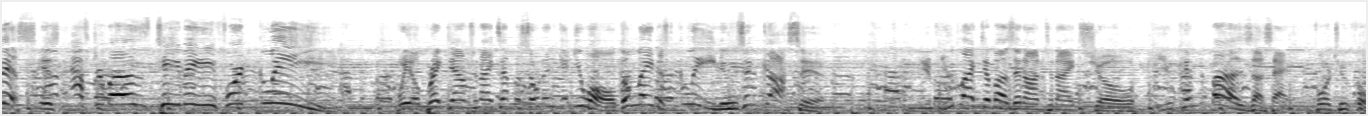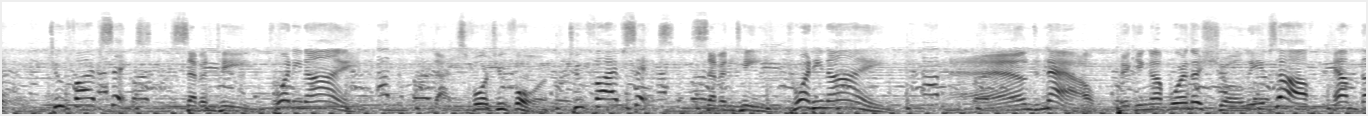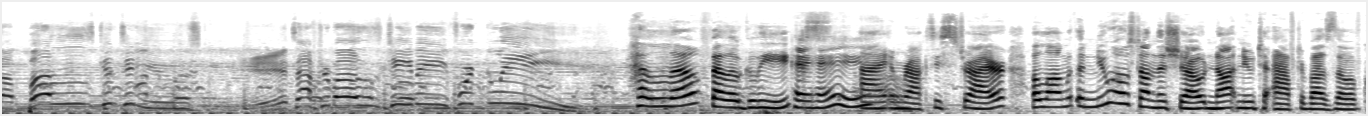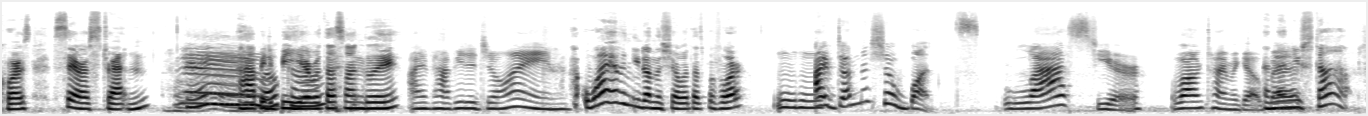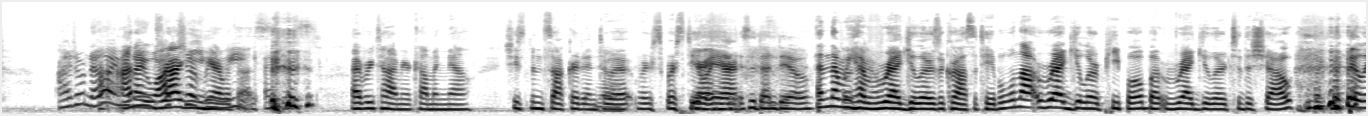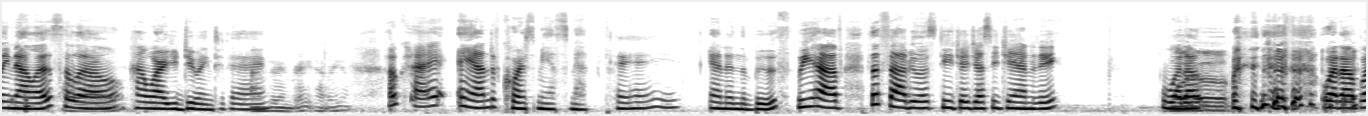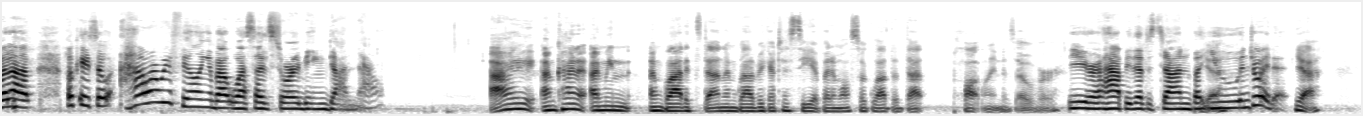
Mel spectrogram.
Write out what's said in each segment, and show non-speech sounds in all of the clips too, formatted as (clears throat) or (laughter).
This is AfterBuzz TV for Glee. We'll break down tonight's episode and get you all the latest Glee news and gossip. If you'd like to buzz in on tonight's show, you can buzz us at 424 256 1729. That's 424 256 1729. And now, picking up where the show leaves off and the buzz continues, it's AfterBuzz TV for Glee. Hello, fellow Glee. Hey, hey. I am Roxy Stryer, along with a new host on this show, not new to AfterBuzz, though, of course, Sarah Stratton. Hey, Happy to be here with us on Glee. I'm happy to join. Why haven't you done the show with us before? Mm-hmm. I've done this show once last year, a long time ago. And then you stopped. I don't know. I I'm mean, I watch dragging every you here week. with us. I just- (laughs) Every time you're coming now. She's been suckered into it. We're, we're stealing You're her. It's a done deal. And then we have regulars across the table. Well, not regular people, but regular to the show. (laughs) Billy Nellis, hello. How are you doing today? I'm doing great. How are you? Okay. And of course, Mia Smith. Hey, hey. And in the booth, we have the fabulous DJ Jesse Janity. What, up? (laughs) what up? What up? Okay, so how are we feeling about West Side Story being done now? I I'm kind of. I mean, I'm glad it's done. I'm glad we got to see it, but I'm also glad that that plot line is over. You're happy that it's done, but Yeah. you enjoyed it. Yeah.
